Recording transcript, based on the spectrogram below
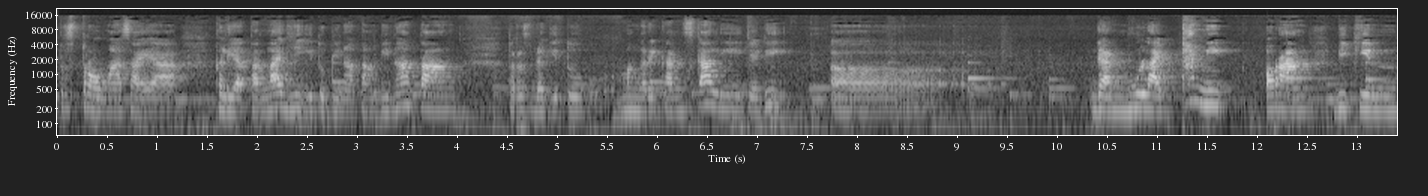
terus trauma saya kelihatan lagi itu binatang-binatang terus udah gitu mengerikan sekali. Jadi eh, dan mulai panik orang bikin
